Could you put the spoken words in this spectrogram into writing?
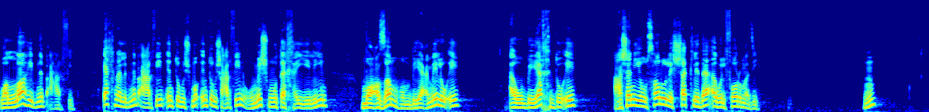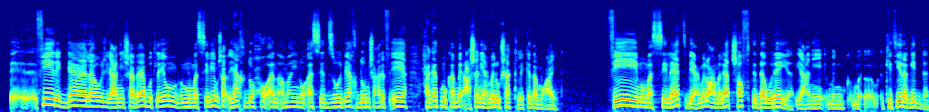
والله بنبقى عارفين. إحنا اللي بنبقى عارفين أنتوا مش م... أنتوا مش عارفين ومش متخيلين معظمهم بيعملوا إيه؟ أو بياخدوا إيه؟ عشان يوصلوا للشكل ده أو الفورمة دي. هم؟ إيه، في رجالة يعني شباب وتلاقيهم ممثلين مش ياخدوا حقن أمينو أسيدز وبياخدوا مش عارف إيه حاجات مكملة عشان يعملوا شكل كده معين. في ممثلات بيعملوا عمليات شفط دورية يعني من م- كتيرة جدا.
